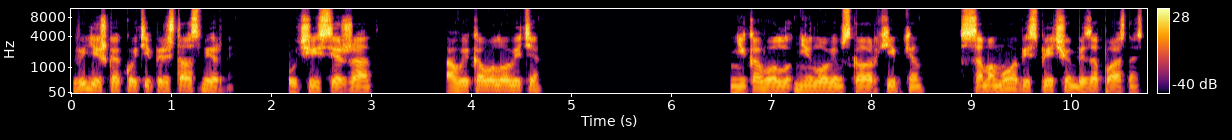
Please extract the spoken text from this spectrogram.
Видишь, какой теперь стал смирный. Учись, сержант. А вы кого ловите?» «Никого не ловим», — сказал Архипкин. «Самому обеспечиваем безопасность».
